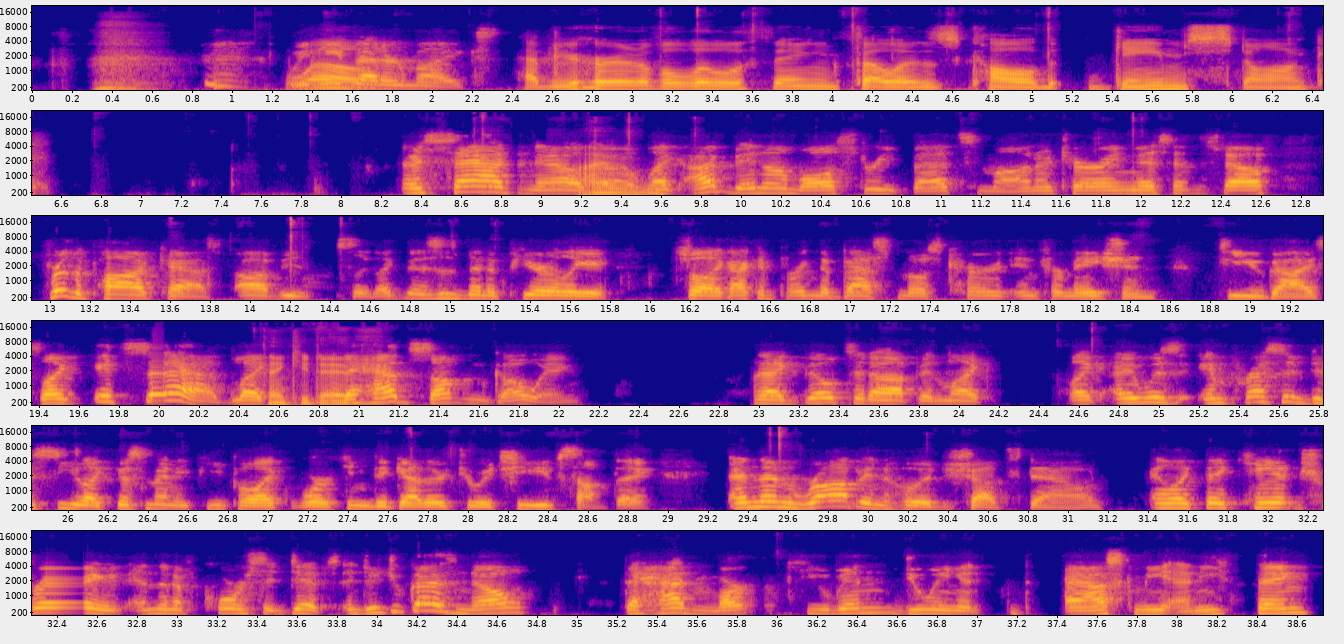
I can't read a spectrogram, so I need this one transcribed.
We Well, need better mics. Have you heard of a little thing, fellas, called Game Stonk? It's sad now though. Like I've been on Wall Street Bets monitoring this and stuff for the podcast. Obviously, like this has been a purely so like I could bring the best, most current information to you guys. Like it's sad. Like Thank you, Dave. they had something going like built it up and like like it was impressive to see like this many people like working together to achieve something and then Robinhood shuts down and like they can't trade and then of course it dips and did you guys know they had mark cuban doing an ask me anything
